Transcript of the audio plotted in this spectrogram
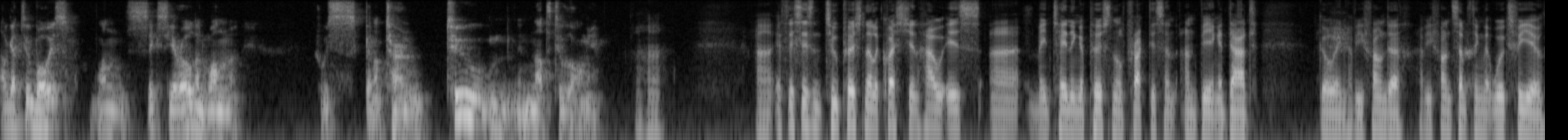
I've got two boys, one six year old and one who's gonna turn two not too long. Uh-huh. Uh, if this isn't too personal a question, how is uh, maintaining a personal practice and, and being a dad going? Have you found a Have you found something that works for you?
